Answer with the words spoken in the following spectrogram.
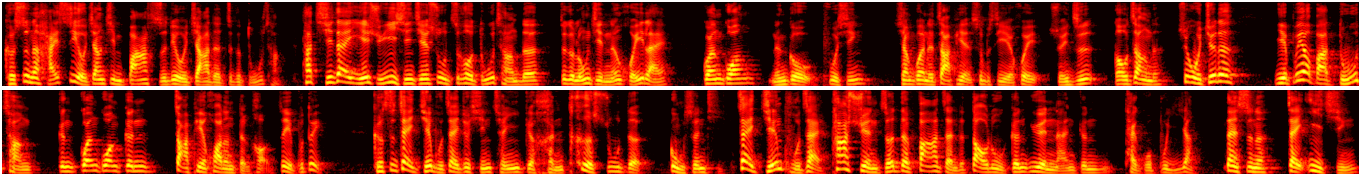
可是呢，还是有将近八十六家的这个赌场。他期待也许疫情结束之后，赌场的这个龙井能回来，观光能够复兴，相关的诈骗是不是也会随之高涨呢？所以我觉得也不要把赌场跟观光跟诈骗画成等号，这也不对。可是，在柬埔寨就形成一个很特殊的。共生体在柬埔寨，他选择的发展的道路跟越南、跟泰国不一样。但是呢，在疫情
